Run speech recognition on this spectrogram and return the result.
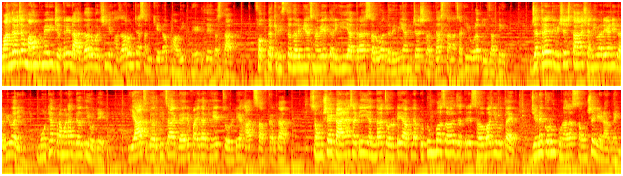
वांद्र्याच्या माउंट मेरी जत्रेला दरवर्षी हजारोंच्या संख्येनं भाविक भेट देत असतात. फक्त ख्रिस्त धर्मीयच नव्हे तर ही यात्रा सर्व धर्मियांच्या श्रद्धास्थानासाठी ओळखली जाते. जत्रेत विशेषतः शनिवारी आणि रविवारी मोठ्या प्रमाणात गर्दी होते. याच गर्दीचा गैरफायदा घेत चोरटे हात साफ करतात. संशय टाळण्यासाठी यंदा चोरटे आपल्या कुटुंबासह जत्रेत सहभागी होत आहेत जेणेकरून कुणाला संशय येणार नाही.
